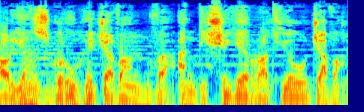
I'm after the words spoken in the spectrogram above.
کاری از گروه جوان و اندیشه رادیو جوان.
